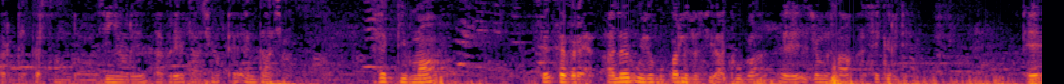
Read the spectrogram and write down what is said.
par des personnes dont j'ignorais la vraie intention et intention effectivement c'est vrai à l'heure où je vous parle je suis à Touba et je me sens en sécurité et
